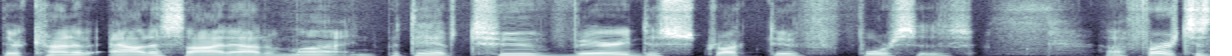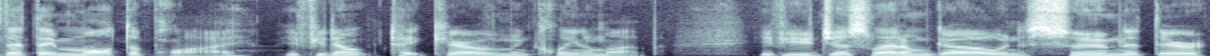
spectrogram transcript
They're kind of out of sight, out of mind, but they have two very destructive forces. Uh, first is that they multiply if you don't take care of them and clean them up. If you just let them go and assume that they're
